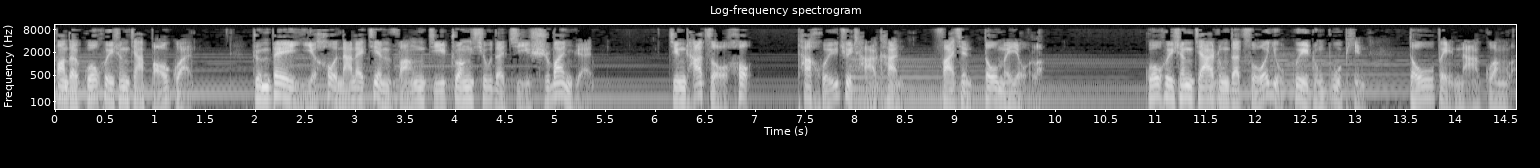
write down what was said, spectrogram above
放在郭慧生家保管，准备以后拿来建房及装修的几十万元。警察走后，他回去查看，发现都没有了。郭慧生家中的所有贵重物品都被拿光了。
